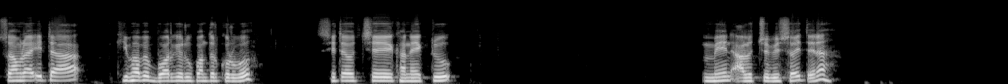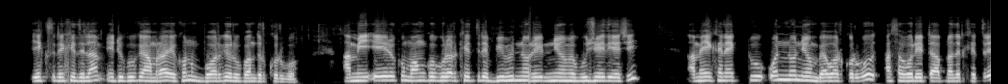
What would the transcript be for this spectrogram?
সো আমরা এটা কীভাবে বর্গে রূপান্তর করব? সেটা হচ্ছে এখানে একটু মেন আলোচ্য বিষয়, তাই না? এক্স রেখে দিলাম, এটুকুকে আমরা এখন বর্গে রূপান্তর করব। আমি এইরকম অঙ্কগুলোর ক্ষেত্রে বিভিন্ন নিয়মে বুঝিয়ে দিয়েছি। আমি এখানে একটু অন্য নিয়ম ব্যবহার করব। আশা করি এটা আপনাদের ক্ষেত্রে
